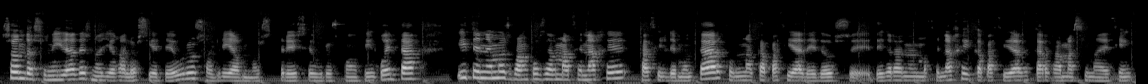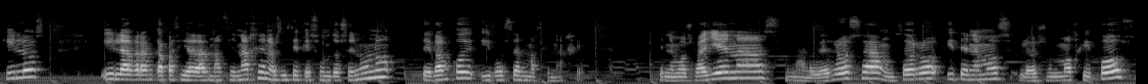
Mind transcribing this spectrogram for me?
Son dos unidades no llega a los 7 euros saldría unos 3 euros con 50 y tenemos bancos de almacenaje fácil de montar con una capacidad de 2 eh, de gran almacenaje y capacidad de carga máxima de 100 kilos. Y la gran capacidad de almacenaje nos dice que un 2 en 1 de banco y voz de almacenaje. Tenemos ballenas, una nube rosa, un zorro y tenemos los Moji Pops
